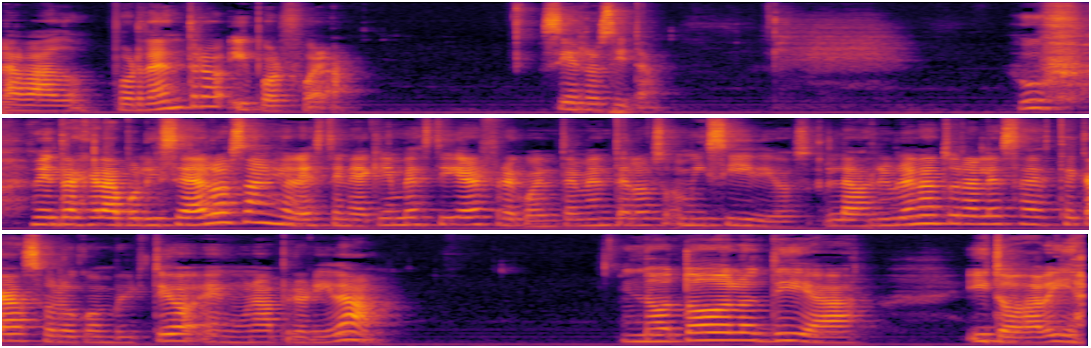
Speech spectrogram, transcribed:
lavado por dentro y por fuera. Sí, Mientras que la policía de Los Ángeles tenía que investigar frecuentemente los homicidios, la horrible naturaleza de este caso lo convirtió en una prioridad. No todos los días, y todavía,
